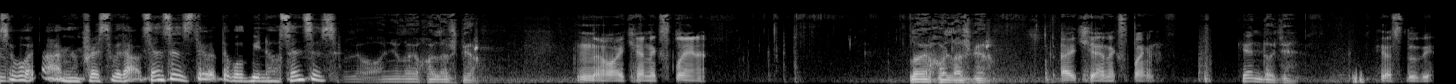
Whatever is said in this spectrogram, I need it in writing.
So what? I'm impressed without senses. There, there will be no senses. No, I can't explain it. I can't explain. Yes, Dudi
